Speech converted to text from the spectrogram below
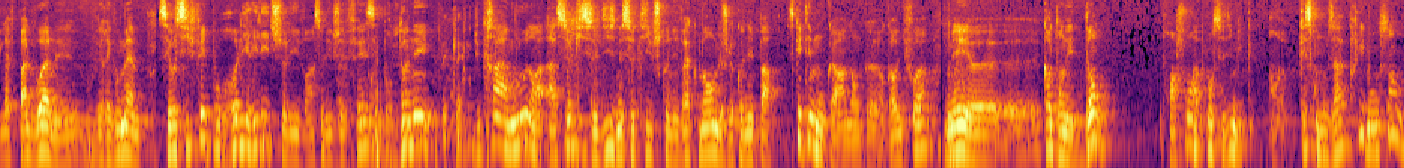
ne lève pas le voile, mais vous verrez vous-même. C'est aussi fait pour relire Illich, ce livre. Hein, celui que j'ai fait, c'est pour donner du grain à moudre à, ceux qui se disent Mais ce type, je connais vaguement, mais je ne le connais pas. Ce qui était mon cas, hein, donc, euh, encore une fois. Mais quand on est dedans, franchement, après, on se dit Mais qu'est-ce qu'on nous a appris, bon sang?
